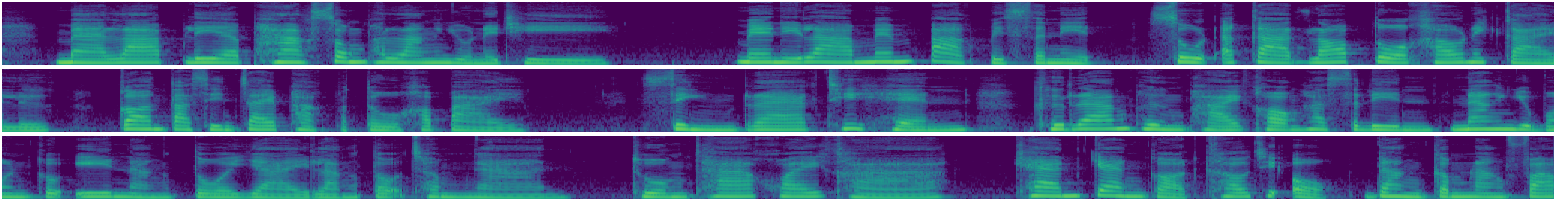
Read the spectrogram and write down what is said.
ำ แม้ลาบเรียบหากทรงพลังอยู่ในที เมนิลาเม้มปากปิดสนิท สูดอากาศรอบตัวเขาในกายลึก ก่อนตัดสินใจผลักประตูเข้าไป สิ่งแรกที่เห็นคือร่างพึงพายของหัสดินนั่งอยู่บนเก้าอี้หนังตัวใหญ่หลังโต๊ะทำงาน ทวงท่าไขว้ขา แขนแก่งกอดเข้าที่อก ดังกำลังเฝ้า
